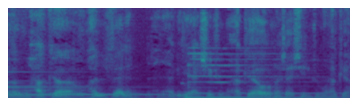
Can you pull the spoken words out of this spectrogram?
آه، محاكاة. وهل فعلا إحنا قاعدين عايشين في محاكاة ولا مش عايشين في محاكاة؟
